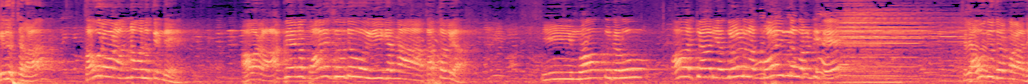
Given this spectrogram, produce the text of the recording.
ಇದುಷ್ಟರ, ಕೌರವರ ಅನ್ನವನ್ನು ತಿಂದೆ. ಅವರ ಆಜ್ಞೆಯನ್ನು ಪಾಲಿಸುವುದು ಈಗ ಕರ್ತವ್ಯ. ಈ ಮಾತುಗಳು ಆಚಾರ್ಯ ದ್ರೋಣನ ಬಾಯಿಂದ ಹೊರಟಿದೆ. ಹೌದು ಧರ್ಮರಾಜ.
